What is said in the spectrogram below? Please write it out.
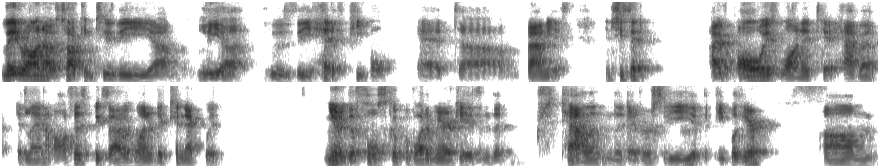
later on i was talking to the um, leah who's the head of people at uh, bounteous and she said i've always wanted to have an atlanta office because i always wanted to connect with you know the full scope of what america is and the talent and the diversity mm-hmm. of the people here um,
